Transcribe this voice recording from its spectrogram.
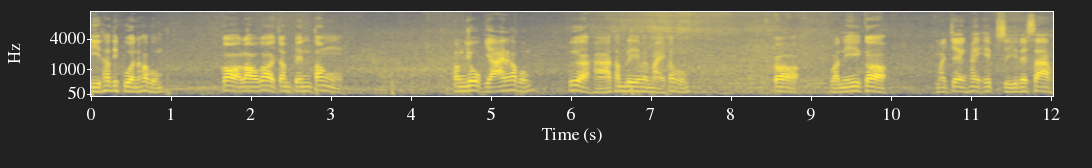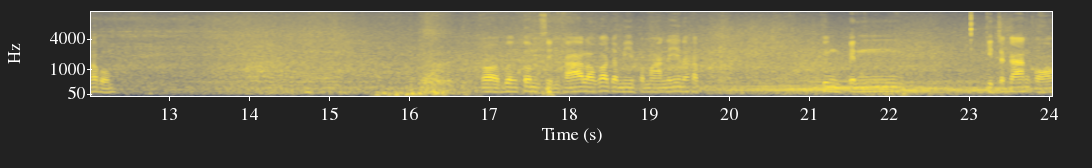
ดีเท่าที่ควรนะครับผม ก็เราก็จำเป็นต้อง ต้องโยกย้ายนะครับผม เพื่อหาทำเลใหม่ ๆ ครับผม ก็วันนี้ก็มาแจ้งให้ FC ได้ทราบครับผม ก็เบื้องต้นสินค้าเราก็จะมีประมาณนี้นะครับ ซึ่งเป็นกิจการของ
